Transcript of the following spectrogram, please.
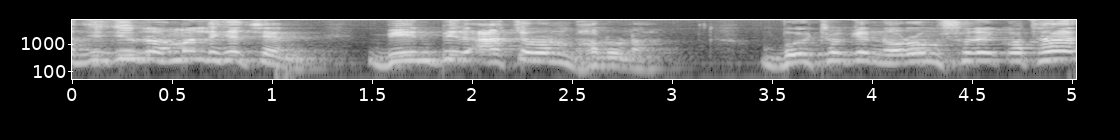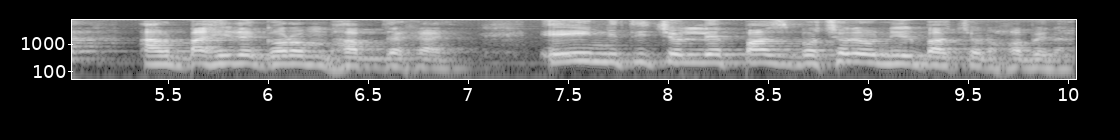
আজিজুর রহমান লিখেছেন, বিএনপির আচরণ ভালো না। বৈঠকে নরম সুরে কথা আর বাহিরে গরম ভাব দেখায়। এই নীতি চললে পাঁচ বছরেও নির্বাচন হবে না।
